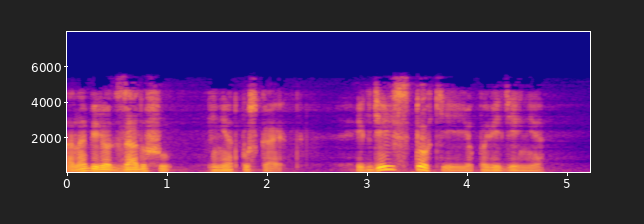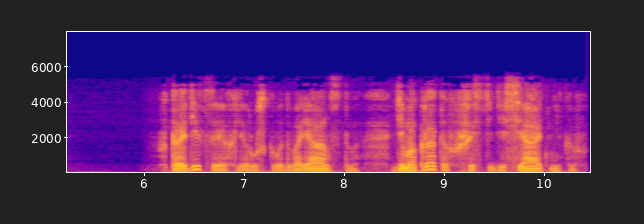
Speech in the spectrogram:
она берет за душу и не отпускает? И где истоки ее поведения? В традициях ли русского дворянства, демократов-шестидесятников,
